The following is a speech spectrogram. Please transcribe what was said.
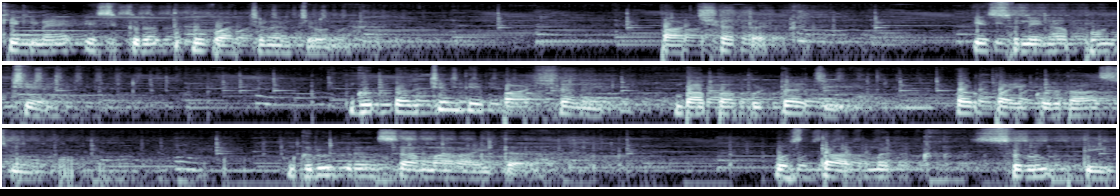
ਕਿ ਮੈਂ ਇਸ ਗ੍ਰੰਥ ਨੂੰ ਵਾਚਣਾ ਚਾਹੁੰਦਾ ਪਾਤਸ਼ਾਹ ਤੱਕ। ਇਹ ਸੁਨੇਹਾ ਪਹੁੰਚਿਆ ਗੁਰੂ ਅਰਜਨ ਦੇਵ ਪਾਤਸ਼ਾਹ ਨੇ ਬਾਬਾ ਬੁੱਢਾ ਜੀ ਔਰ ਭਾਈ ਗੁਰਦਾਸ ਨੂੰ ਗੁਰੂ ਗ੍ਰੰਥ ਸਾਹਿਬ ਮਹਾਰਾਜ ਦਾ ਉਸ ਧਾਰਮਿਕ ਸਰੂਪ ਦੇ ਕੇ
